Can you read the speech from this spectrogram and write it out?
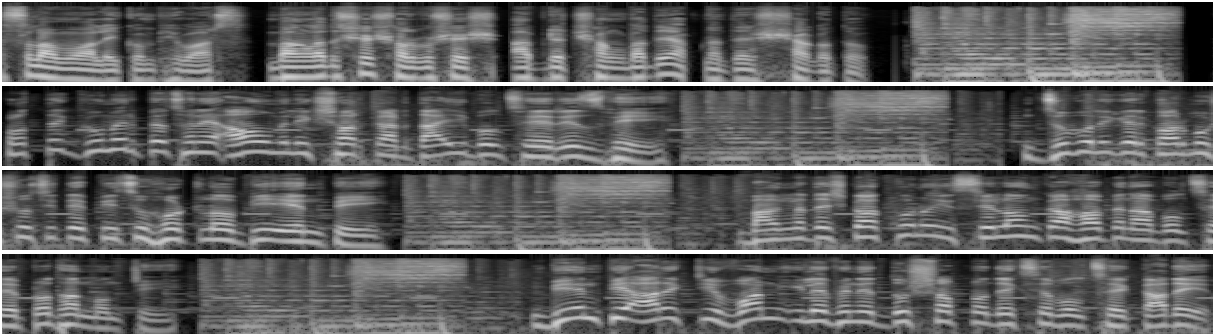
আসসালামু আলাইকুম ভিউয়ার্স। বাংলাদেশের সর্বশেষ আপডেট সংবাদে আপনাদের স্বাগত। প্রত্যেক গুমের পেছনে আওয়ামী লীগ সরকার দায়ী বলছে রিজভি। যুবলীগের কর্মসূচিতে পিছু হটল বিএনপি। বাংলাদেশ কখনোই শ্রীলঙ্কা হবে না বলছে প্রধানমন্ত্রী। বিএনপি আরেকটি ওয়ান ইলেভেনের দুঃস্বপ্ন দেখছে বলছে কাদের।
